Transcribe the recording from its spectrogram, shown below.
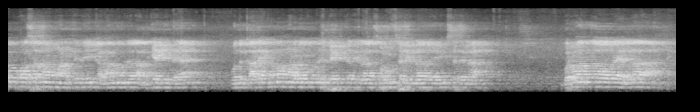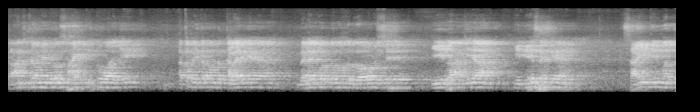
ಉಪವಾಸ ನಾವು ಮಾಡ್ತೀವಿ ಕಲಾಮಂದಿರ ಅದ್ಗೇಟಿದೆ ಒಂದು ಕಾರ್ಯಕ್ರಮ ಮಾಡಬೇಕು ಅಂದ್ರೆ ಸ್ಟೇಟ್ ಸರಿಯಿಲ್ಲ ಸೌಂಡ್ ಸರಿಯಿಲ್ಲ ಲೈಟಿಂಗ್ ಸರಿಯಿಲ್ಲ ಬರುವಂಥವರ ಎಲ್ಲ ರಾಜಕಾರಣಿಗಳು ಸಾಹಿತ್ಯಿಕವಾಗಿ ಅಥವಾ ಇದರ ಒಂದು ಕಲೆಗೆ ಬೆಲೆ ಕೊಟ್ಟು ಒಂದು ಗೌರವಿಸಿ ಈ ರಾಜ್ಯ, ಈ ದೇಶಕ್ಕೆ ಸಾಹಿತಿ ಮತ್ತು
